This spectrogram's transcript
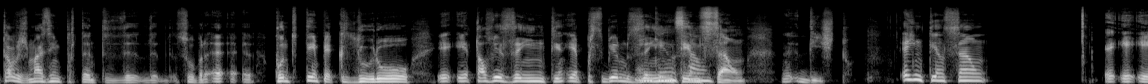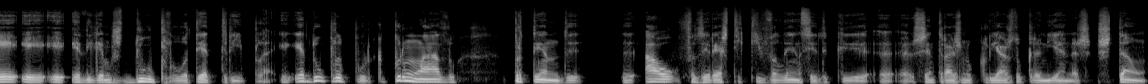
talvez mais importante de, de, sobre a, a, a, quanto tempo tempo é que durou, é, é talvez a inten é percebermos a intenção. a intenção disto. A intenção é, é, é, é, digamos, dupla ou até tripla. É, dupla porque, por um lado, pretende, ao fazer esta equivalência de que as centrais nucleares ucranianas estão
